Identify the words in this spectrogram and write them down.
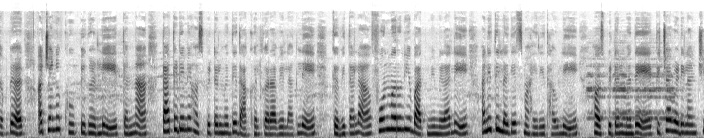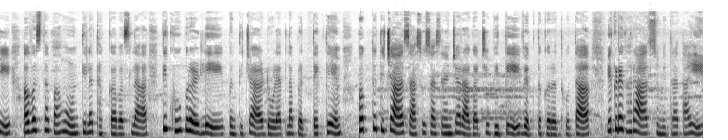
तब्येत अचानक खूप बिघडली. त्यांना तातडीने हॉस्पिटलमध्ये दाखल करावे लागले. कविताला फोनवरून ही बातमी मिळाली आणि ती लगेच माहेरी धावली. हॉस्पिटलमध्ये तिच्या वडिलांची अवस्था पाहून तिला धक्का बसला. ती खूप रडली पण तिच्या डोळ्यातला प्रत्येक थेंब फक्त तिच्या सासू सासऱ्यांच्या रागाची भीती व्यक्त करत होता. इकडे घरात सुमित्राताई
